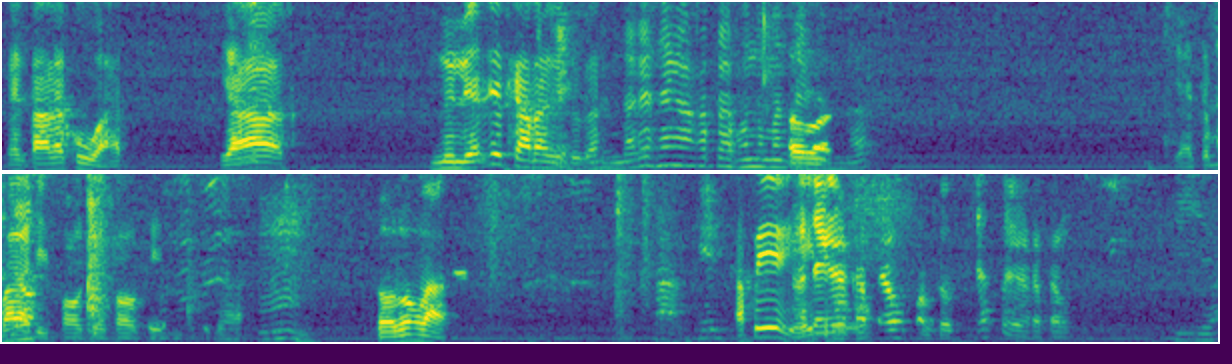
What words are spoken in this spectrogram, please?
Mentalnya kuat ya lu lihat aja sekarang Eh, gitu kan sebentar ya saya ngangkat telepon teman Oh, saya. Bentar. ya coba Halo? di stalking gitu ya. Hmm, Tolonglah. sakit. tapi ya Ada yang ngangkat telepon tuh. Siapa yang ngangkat telepon? Iya.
